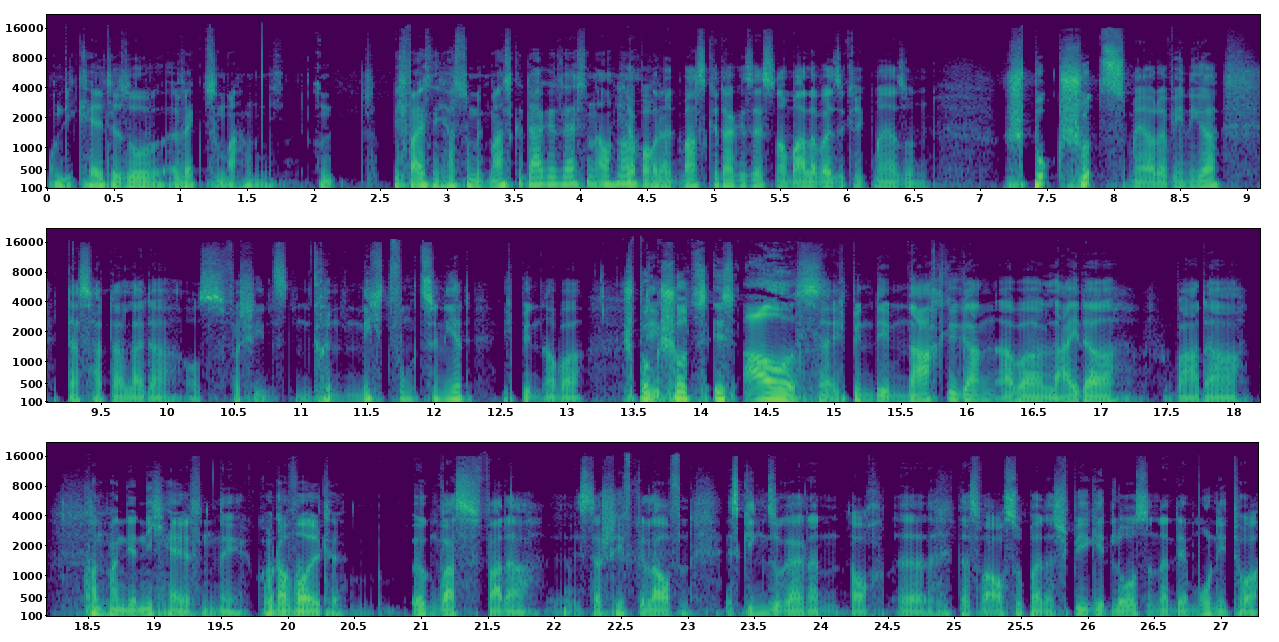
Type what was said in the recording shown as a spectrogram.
um die Kälte so wegzumachen. Ich, und ich weiß nicht, hast du mit Maske da gesessen auch noch? Ich habe auch oder? mit Maske da gesessen. Normalerweise kriegt man ja so einen Spuckschutz, mehr oder weniger. Das hat da leider aus verschiedensten Gründen nicht funktioniert. Ich bin aber Spuckschutz ist aus. Ja, ich bin dem nachgegangen, aber leider war da, Konnte man dir nicht helfen? nee, Oder wollte? Irgendwas war da, ist da schief gelaufen. Es ging sogar dann auch, äh, das war auch super, das Spiel geht los und dann der Monitor.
